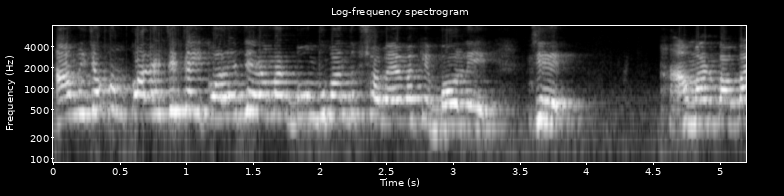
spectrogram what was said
আমি যখন কলেজে যাই কলেজের আমার বন্ধু বান্ধব সবাই আমাকে বলে যে, আমার বাবা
